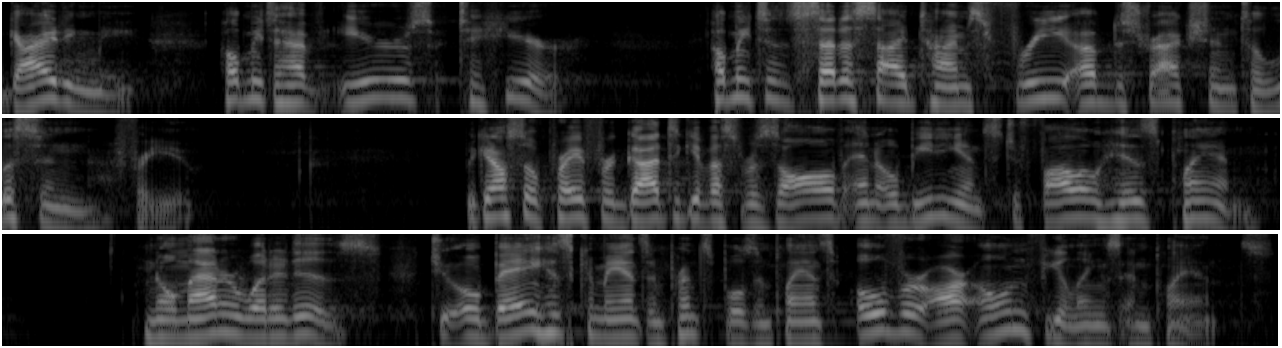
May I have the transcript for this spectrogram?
guiding me. Help me to have ears to hear. Help me to set aside times free of distraction to listen for you. We can also pray for God to give us resolve and obedience to follow His plan, no matter what it is, to obey His commands and principles and plans over our own feelings and plans.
